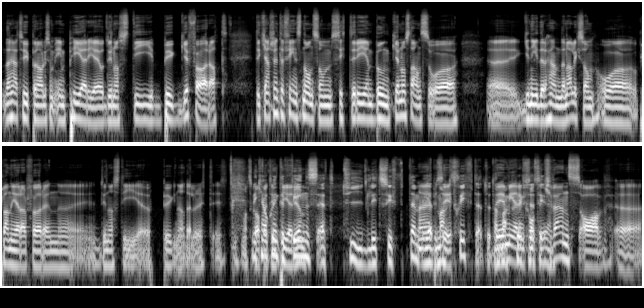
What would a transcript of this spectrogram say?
den här typen av liksom imperie och dynastibygge för att det kanske inte finns någon som sitter i en bunker någonstans och uh, gnider händerna liksom och planerar för en uh, dynastiuppbyggnad eller ett, liksom att skapa Det kanske inte finns ett tydligt syfte med precis. maktskiftet. Utan det är mer en konsekvens av uh,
